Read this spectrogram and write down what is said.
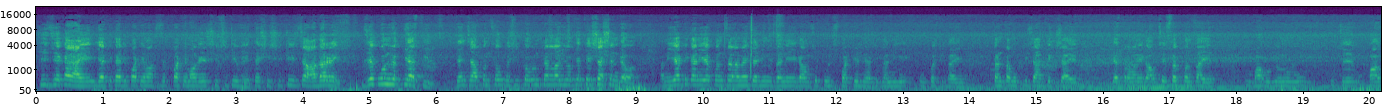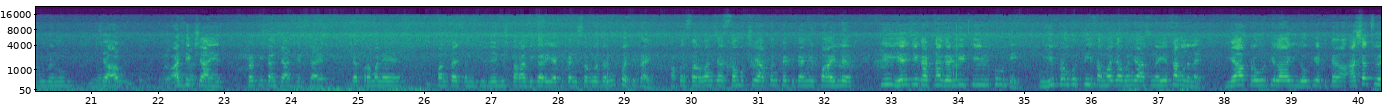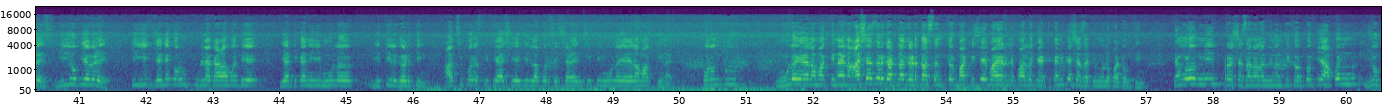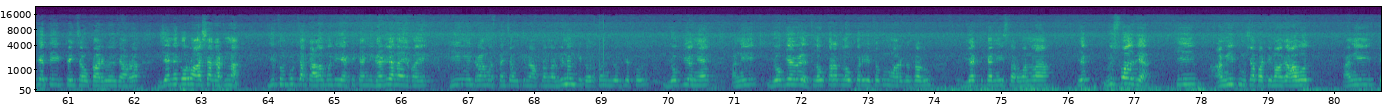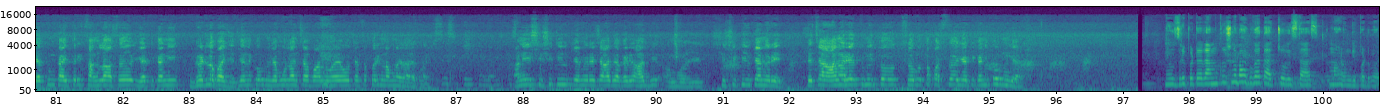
की जे काय आहे या ठिकाणी पाठीमागचे पाठीमागे सी सी टी व्ही त्या सी सी टी व्हीच्या आधारे जे कोण व्यक्ती असतील त्यांची आपण चौकशी करून त्यांना योग्य ते शासन द्यावं. आणि या ठिकाणी या पंचनाम्याच्या निमित्ताने गावचे पोलीस पाटील या ठिकाणी उपस्थित आहेत तंटामुक्तीचे अध्यक्ष आहेत. त्याचप्रमाणे गावचे सरपंच आहेत. बाबू बेनूचे बाबू बेनूचे आ- अध्यक्ष आहेत. प्रतिष्ठानचे अध्यक्ष आहेत. त्याचप्रमाणे पंचायत समितीचे विस्तार अधिकारी या ठिकाणी सर्वजण उपस्थित आहेत. आपण सर्वांच्या समक्ष आपण त्या ठिकाणी पाहिलं की हे जी घटना घडली ती विकृत आहे. आणि ही प्रवृत्ती समाजामध्ये असणं हे चांगलं नाही. या प्रवृत्तीला योग्य ठिकाण अशाच वेळेस ही योग्य वेळ आहे की ही जेणेकरून पुढल्या काळामध्ये या ठिकाणी ही मुलं येतील घडतील. आजची परिस्थिती अशी आहे जिल्हा परिषद शाळांची की मुलं यायला मागती नाही. परंतु मुलं यायला मागती नाही ना अशा जर घटना घडत असेल तर बाकीचे बाहेरले पालक या ठिकाणी कशासाठी मुलं पाठवतील? त्यामुळं मी प्रशासनाला विनंती करतो की आपण योग्य ती त्यांच्यावर कारवाई करा. जेणेकरून अशा घटना जिथून पुढच्या काळामध्ये या ठिकाणी घडल्या नाही पाहिजे. ही मी ग्रामस्थांच्या वतीनं आपल्याला विनंती करतो आणि योग्य तो योग्य न्याय आणि योग्य वेळेत लवकरात लवकर याच्यातून मार्ग काढू. या ठिकाणी सर्वांना एक विश्वास द्या की आम्ही तुमच्या पाठीमागं आहोत. आणि त्यातून काहीतरी चांगलं असं या ठिकाणी घडलं पाहिजे जेणेकरून या मुलांच्या बालवयावर त्याचा परिणाम नाही झाला पाहिजे. आणि सी सी टी व्ही कॅमेऱ्याच्या आधारे आधी सी सी टी व्ही कॅमेरे त्याच्या आधारे तुम्ही तो सर्व तपास या ठिकाणी करून घ्या. न्यूज रिपोर्टर रामकृष्ण भागवत आज चोवीस तास म्हाळुंगे पडवळ.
